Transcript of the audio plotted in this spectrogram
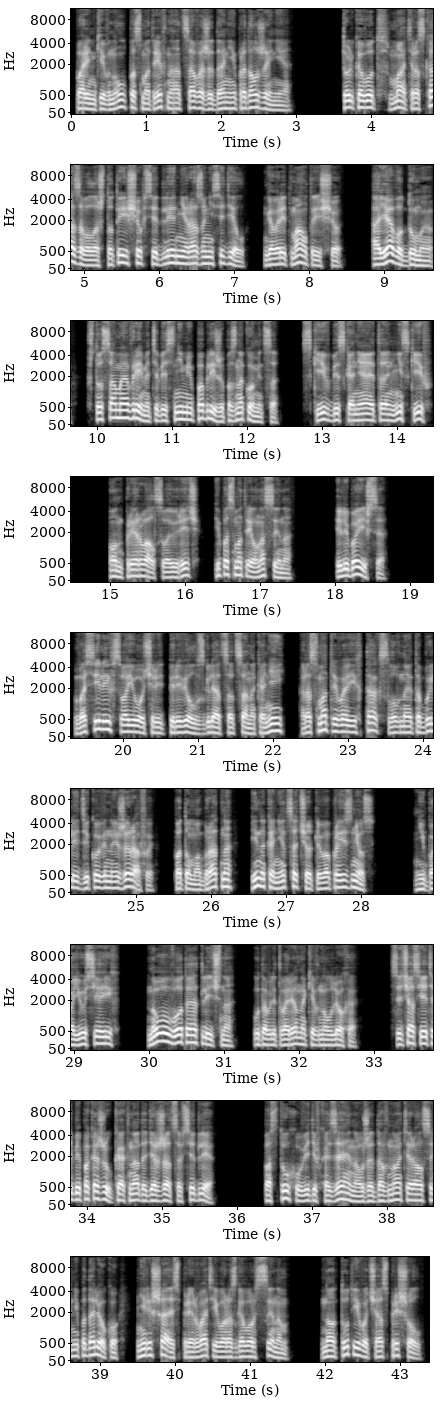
Парень кивнул, посмотрев на отца в ожидании продолжения. «Только вот мать рассказывала, что ты еще в седле ни разу не сидел. Говорит, мал ты еще. А я вот думаю, что самое время тебе с ними поближе познакомиться. Скиф без коня — это не скиф». Он прервал свою речь и посмотрел на сына. «Или боишься?» Василий, в свою очередь, перевел взгляд с отца на коней, рассматривая их так, словно это были диковинные жирафы, потом обратно и, наконец, отчетливо произнес: «Не боюсь я их». «Ну вот и отлично», — удовлетворенно кивнул Леха. «Сейчас я тебе покажу, как надо держаться в седле». Пастух, увидев хозяина, уже давно отирался неподалеку, не решаясь прервать его разговор с сыном. Но тут его час пришел.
